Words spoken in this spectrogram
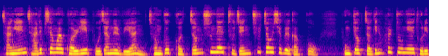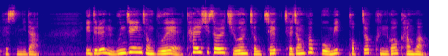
장애인 자립생활 권리 보장을 위한 전국 거점 순회투쟁 출정식을 갖고 본격적인 활동에 돌입했습니다. 이들은 문재인 정부의 탈시설 지원 정책 재정 확보 및 법적 근거 강화,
